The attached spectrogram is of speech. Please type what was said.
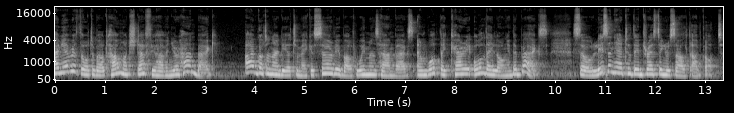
Have you ever thought about how much stuff you have in your handbag? I've got an idea to make a survey about women's handbags and what they carry all day long in their bags. So listen here to the interesting result I've got.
